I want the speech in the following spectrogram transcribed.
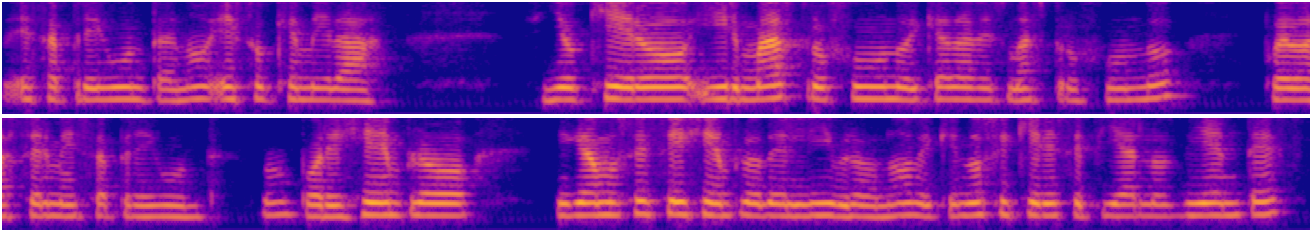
esa pregunta, ¿no? Eso que me da. Si yo quiero ir más profundo y cada vez más profundo, puedo hacerme esa pregunta. Por ejemplo, digamos ese ejemplo del libro, ¿no? de que no se quiere cepillar los dientes.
